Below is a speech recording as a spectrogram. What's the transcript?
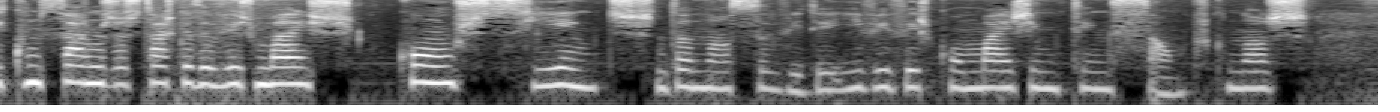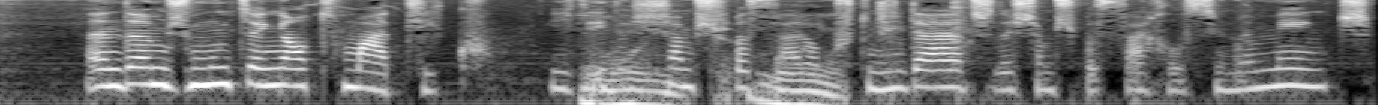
e começarmos a estar cada vez mais conscientes da nossa vida e viver com mais intenção, porque nós andamos muito em automático e, muito, e deixamos passar muito. oportunidades, deixamos passar relacionamentos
